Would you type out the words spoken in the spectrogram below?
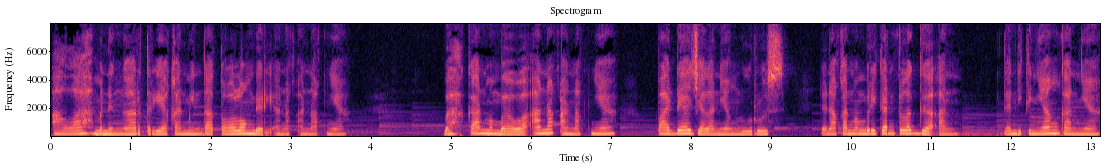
Allah mendengar teriakan minta tolong dari anak-anaknya, bahkan membawa anak-anaknya pada jalan yang lurus dan akan memberikan kelegaan dan dikenyangkannya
